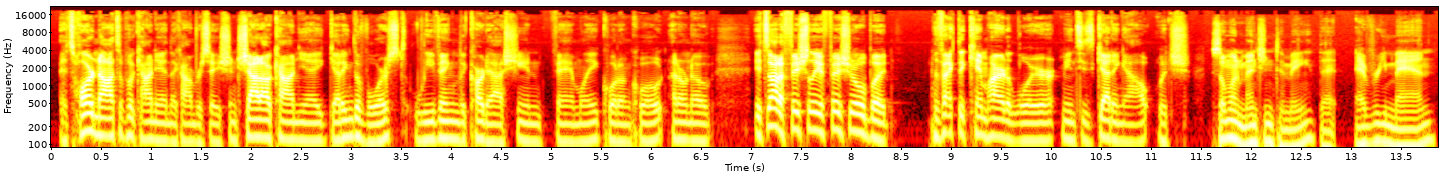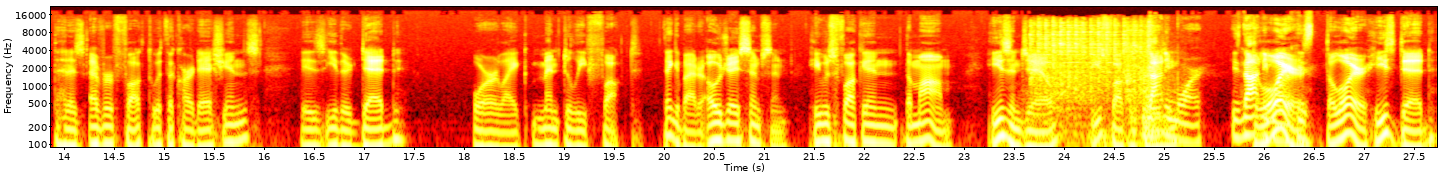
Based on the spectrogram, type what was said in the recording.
it's hard not to put Kanye in the conversation. Shout out Kanye getting divorced, leaving the Kardashian family, quote unquote. I don't know. It's not officially official, but the fact that Kim hired a lawyer means he's getting out, which Someone mentioned to me that every man that has ever fucked with the Kardashians is either dead or like mentally fucked. Think about it. OJ Simpson, he was fucking the mom. He's in jail. He's fucking crazy. not anymore. He's not The anymore. lawyer, He's, the lawyer, he's dead.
